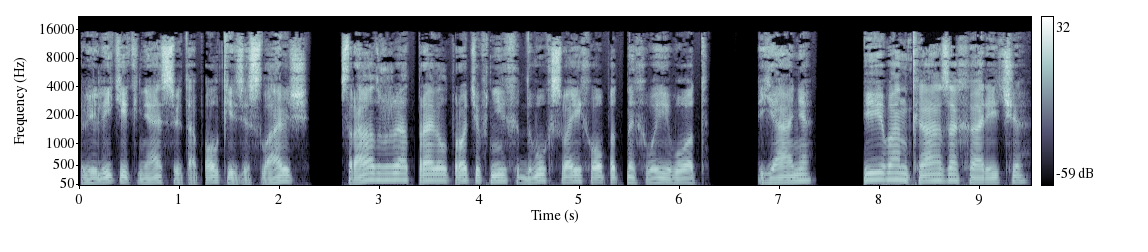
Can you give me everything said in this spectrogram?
великий князь Святополк Изяславич сразу же отправил против них двух своих опытных воевод — Яня и Иванка Захарича,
